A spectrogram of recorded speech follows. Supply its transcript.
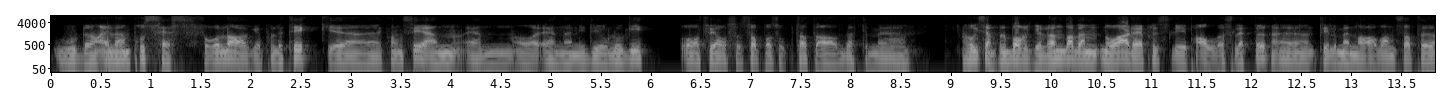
hvordan, eller en prosess for å lage politikk kan kan si, enn en, en, en ideologi. Og at vi er også såpass opptatt av dette med f.eks. borgerlønn. Da, hvem, nå er det plutselig på alles lepper. Eh, til og med Nav-ansatte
